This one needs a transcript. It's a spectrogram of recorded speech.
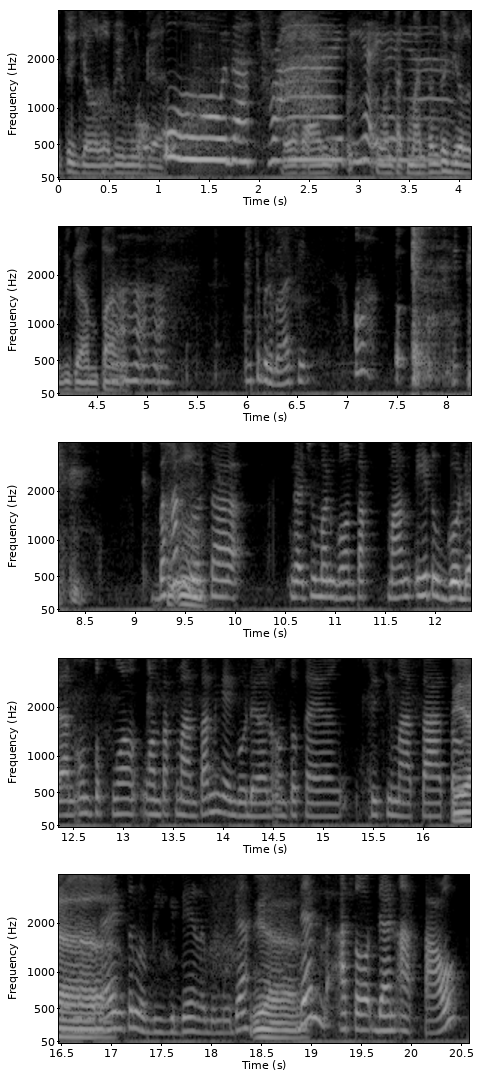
Itu jauh lebih mudah. Oh, that's ya kan? right. Iya, iya, Ngontak iya. mantan tuh jauh lebih gampang. Ah, ah. Oh, itu bener banget sih. Oh. Bahkan gak usah nggak cuman gontak man itu godaan untuk ngo- ngontak mantan kayak godaan untuk kayak cuci mata atau kayak godain itu lebih gede lebih mudah Ya. dan atau dan atau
